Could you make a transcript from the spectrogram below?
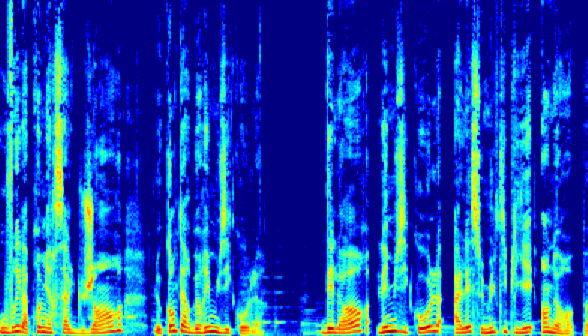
ouvrit la première salle du genre, le Canterbury Music Hall. Dès lors, les music halls allaient se multiplier en Europe.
